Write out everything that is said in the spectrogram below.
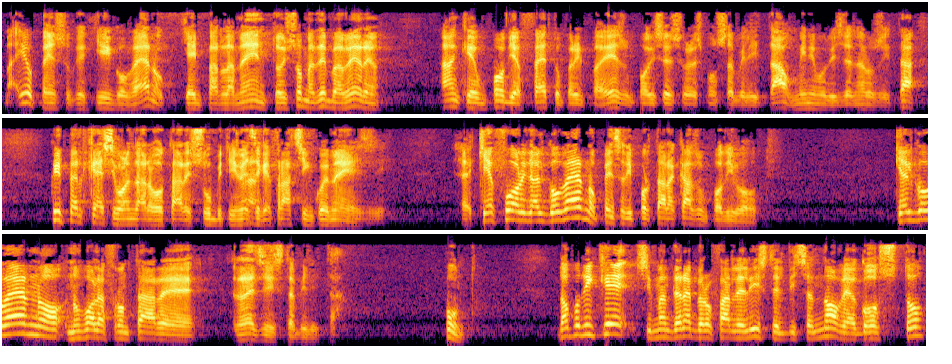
Ma io penso che chi è in governo, chi è in Parlamento, insomma, debba avere anche un po' di affetto per il Paese, un po' di senso di responsabilità, un minimo di generosità. Qui perché si vuole andare a votare subito invece Eh. che fra cinque mesi? Eh, chi è fuori dal governo pensa di portare a casa un po' di voti. Chi è al governo non vuole affrontare la legge di stabilità. Punto. Dopodiché si manderebbero a fare le liste il 19 agosto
